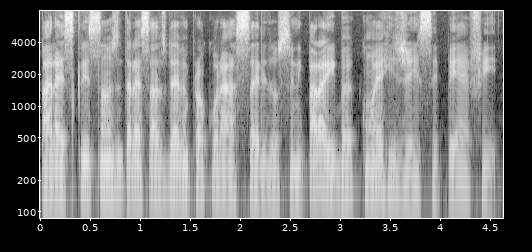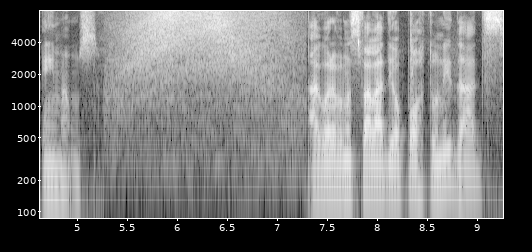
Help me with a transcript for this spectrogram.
Para a inscrição os interessados devem procurar a sede do Cine Paraíba com RG e CPF em mãos. Agora vamos falar de oportunidades.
